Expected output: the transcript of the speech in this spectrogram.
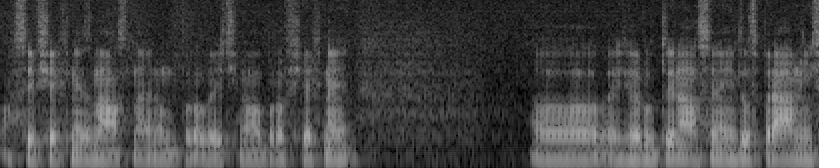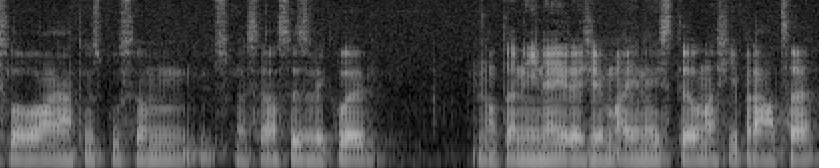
asi všechny z nás, nejenom pro většinu, ale pro všechny. Takže rutina asi není to správný slovo a nějakým způsobem jsme se asi zvykli na ten jiný režim a jiný styl naší práce.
